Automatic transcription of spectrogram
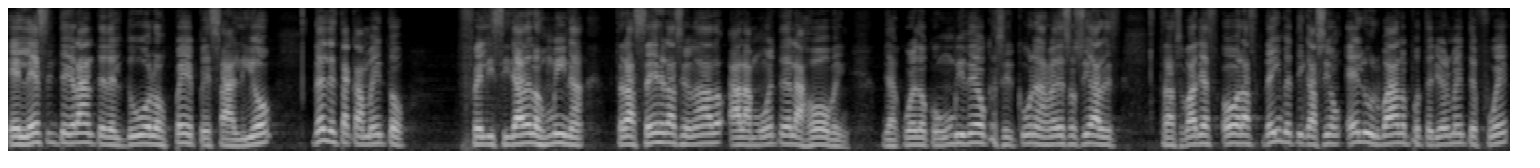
El ex integrante del dúo Los Pepe salió del destacamento Felicidad de los Minas tras ser relacionado a la muerte de la joven. De acuerdo con un video que circula en las redes sociales, tras varias horas de investigación, el urbano posteriormente fue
